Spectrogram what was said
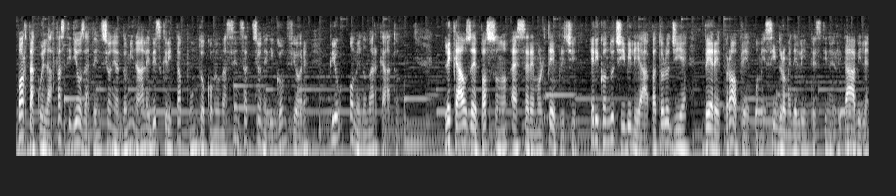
porta a quella fastidiosa tensione addominale descritta appunto come una sensazione di gonfiore più o meno marcato. Le cause possono essere molteplici e riconducibili a patologie vere e proprie come sindrome dell'intestino irritabile,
